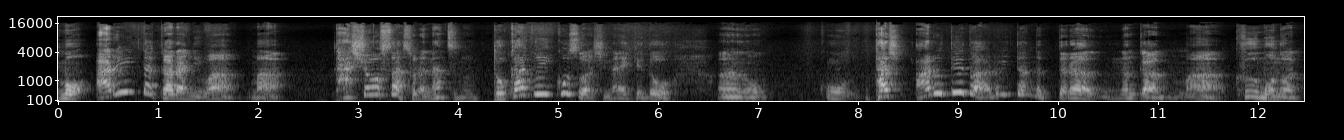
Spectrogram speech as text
もう歩いたからにはまあ多少さそれはなんつうのどか食いこそはしないけどあのこうたある程度歩いたんだったらなんかまあ食うものは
